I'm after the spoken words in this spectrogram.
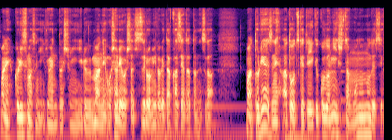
まあね、クリスマスにイケメンと一緒にいる、まあね、おしゃれをした千鶴を見かけた和也だったんですが、まあ、とりあえずね、後をつけていくことにしたもののですよ。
